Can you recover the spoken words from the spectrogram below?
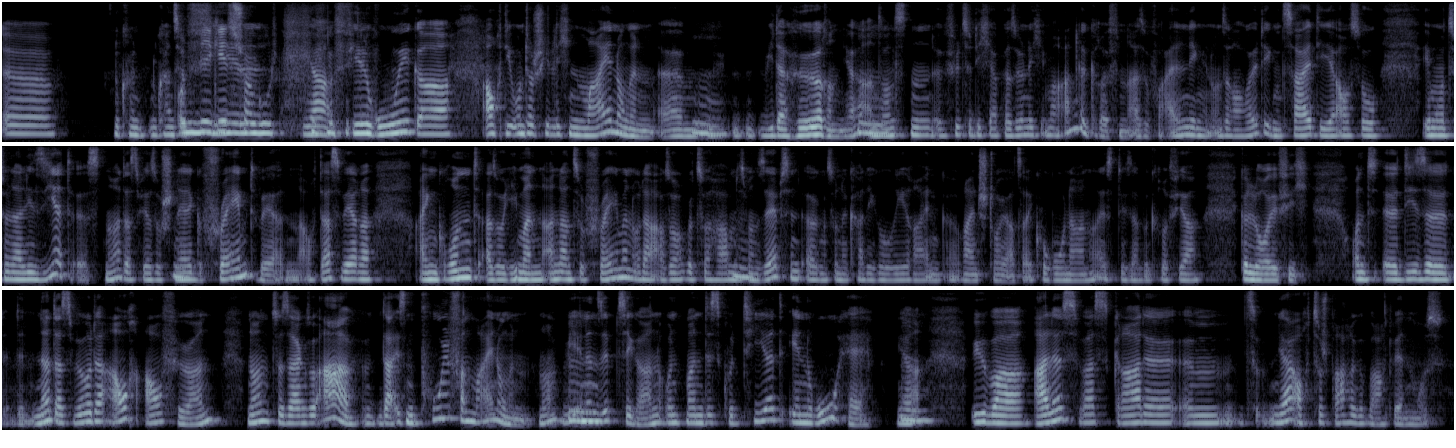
Du, könnt, du kannst ja Und mir viel, geht's schon gut. Ja, viel ruhiger auch die unterschiedlichen Meinungen ähm, hm. wieder hören. Ja? Hm. Ansonsten äh, fühlst du dich ja persönlich immer angegriffen. Also vor allen Dingen in unserer heutigen Zeit, die ja auch so emotionalisiert ist, ne? dass wir so schnell hm. geframed werden. Auch das wäre ein Grund, also jemanden anderen zu framen oder Sorge zu haben, dass man selbst in irgendeine Kategorie rein, äh, reinsteuert. Seit Corona ne? ist dieser Begriff ja geläufig. Und äh, diese, ne, das würde auch aufhören, ne, zu sagen, so, ah, da ist ein Pool von Meinungen, ne, wie mhm. in den 70ern, mhm. und man diskutiert in Ruhe. Ja, mhm. über alles, was gerade ähm, ja auch zur Sprache gebracht werden muss.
